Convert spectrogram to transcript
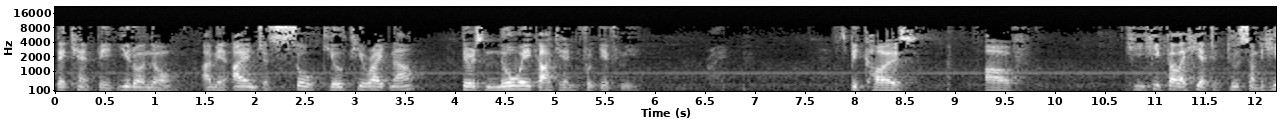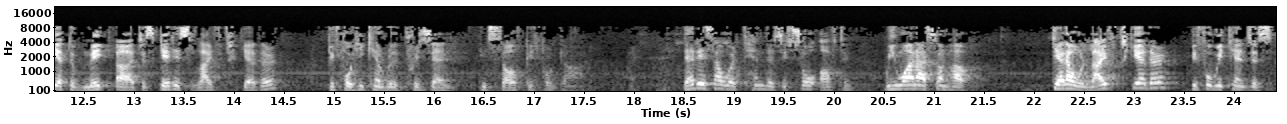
that can't be. You don't know. I mean, I am just so guilty right now. There's no way God can forgive me, right? It's because of he, he felt like he had to do something. He had to make, uh, just get his life together before he can really present himself before God. Right? That is our tendency so often. We want to somehow get our life together before we can just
